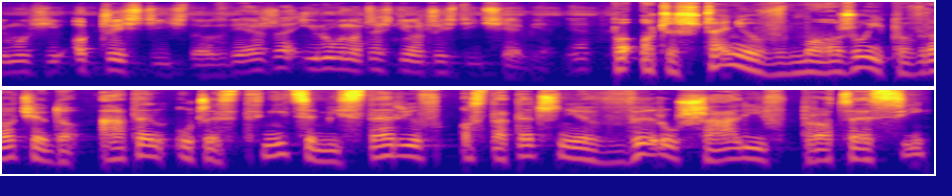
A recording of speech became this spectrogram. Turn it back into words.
i musi oczyścić to zwierzę i równocześnie oczyścić siebie. Nie? Po oczyszczeniu w morzu i powrocie do Aten uczestnicy misteriów ostatecznie wyruszali w procesji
